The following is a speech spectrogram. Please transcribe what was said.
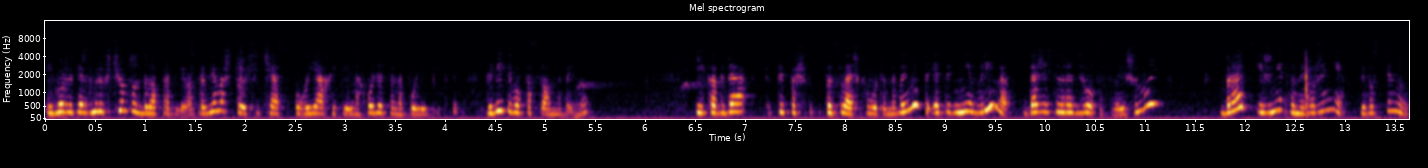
и может быть, я рассмотрю, в чем тут была проблема. Проблема, что сейчас Урьях и ты находятся на поле битвы. Давид его послал на войну. И когда ты посылаешь кого-то на войну, то это не время, даже если он развелся со своей женой, брать и жениться на его жене, за его спиной.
